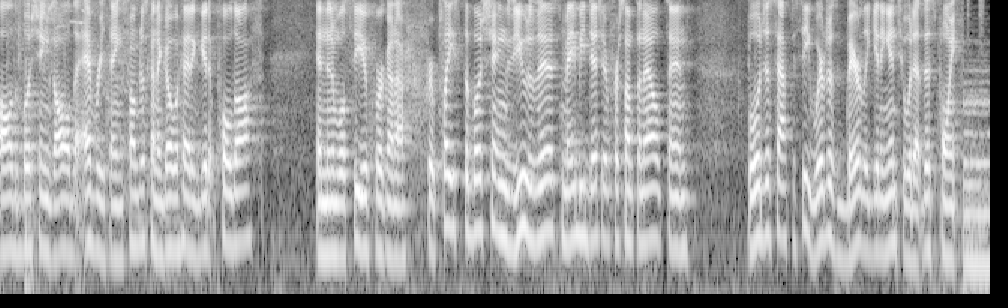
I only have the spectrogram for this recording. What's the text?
all the bushings, all the everything. So I'm just going to go ahead and get it pulled off. And then we'll see if we're going to replace the bushings, use this, maybe ditch it for something else. And we'll just have to see. We're just barely getting into it at this point.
